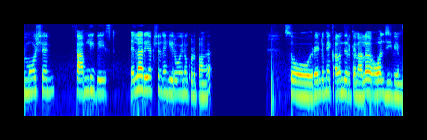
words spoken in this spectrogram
emotion family base எல்லா ரியாக்ஷன் ஹீரோயினும் கொடுப்பாங்க. ஸோ ரெண்டுமே கலந்து இருக்கனால all GVM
